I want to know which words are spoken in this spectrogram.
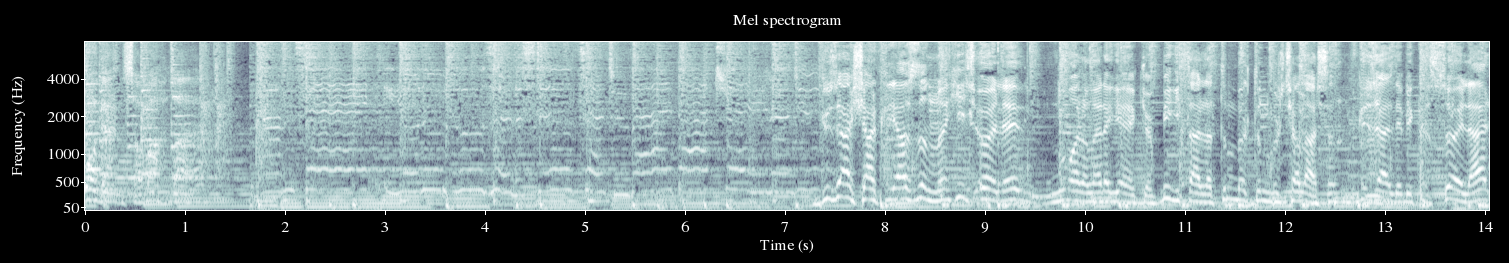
Modern Sabahlar Güzel şarkı yazdın mı hiç öyle numaralara gerek yok. Bir gitarla tımbır tımbır çalarsın. Güzel de bir kız söyler.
